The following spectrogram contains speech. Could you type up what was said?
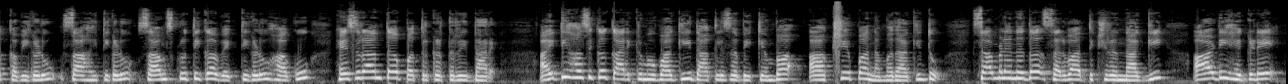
ಕವಿಗಳು, ಸಾಹಿತಿಗಳು, ಸಾಂಸ್ಕೃತಿಕ ವ್ಯಕ್ತಿಗಳು ಹಾಗೂ ಹೆಸರಾಂತ ಪತ್ರಕರ್ತರಿದ್ದಾರೆ. ಐತಿಹಾಸಿಕ ಕಾರ್ಯಕ್ರಮವಾಗಿ ದಾಖಲಿಸಬೇಕೆಂಬ ಆಕ್ಷೇಪ ನಮ್ಮದಾಗಿದ್ದು, ಸಮ್ಮೇಳನದ ಸರ್ವಾಧ್ಯಕ್ಷರನ್ನಾಗಿ ಆರ್ಡಿ ಹೆಗ್ಗಡೆ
